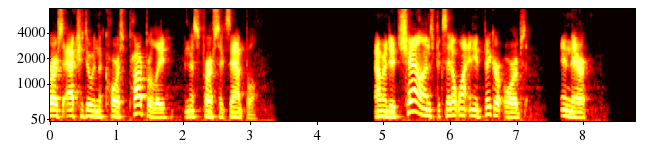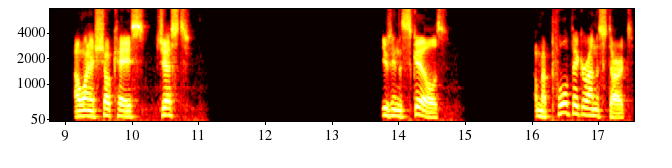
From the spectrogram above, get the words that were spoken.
versus actually doing the course properly in this first example. I'm going to do challenge because I don't want any vigor orbs in there. I want to showcase just using the skills. I'm going to pull vigor on the start.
